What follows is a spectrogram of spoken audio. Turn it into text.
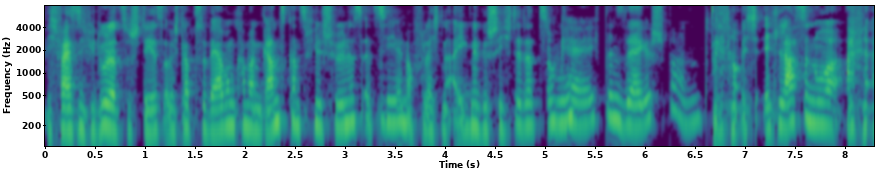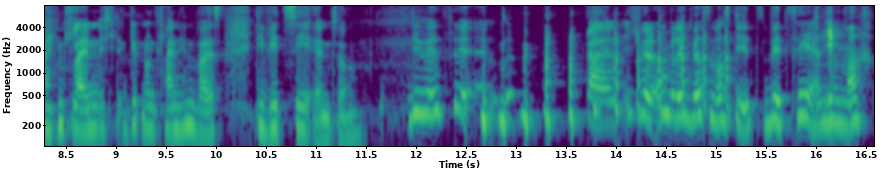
Ich weiß nicht, wie du dazu stehst, aber ich glaube, zur Werbung kann man ganz, ganz viel Schönes erzählen, auch vielleicht eine eigene Geschichte dazu. Okay, ich bin sehr gespannt. Genau, ich, ich lasse nur einen kleinen, ich gebe nur einen kleinen Hinweis, die WC-Ente. Die WC-Ente. Geil. Ich will unbedingt wissen, was die WC-Ente macht.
